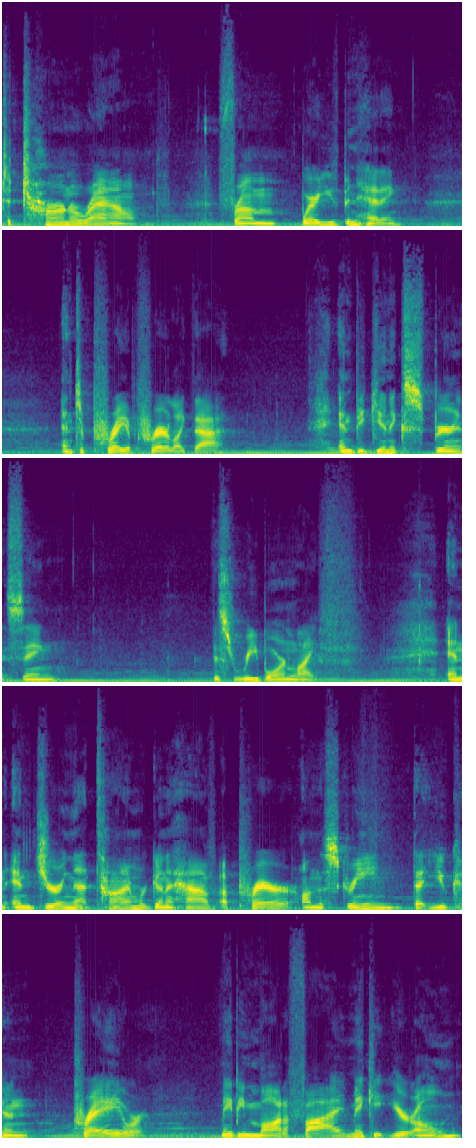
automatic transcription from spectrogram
to turn around from where you've been heading and to pray a prayer like that and begin experiencing this reborn life. And, and during that time, we're going to have a prayer on the screen that you can pray or maybe modify, make it your own.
